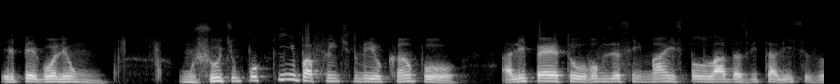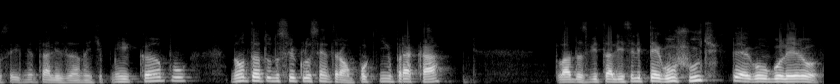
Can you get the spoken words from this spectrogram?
ele pegou ali um, um chute um pouquinho para frente no meio campo, ali perto, vamos dizer assim, mais pelo lado das vitalícias, vocês mentalizando aí, tipo meio campo, não tanto do círculo central, um pouquinho para cá, pro lado das vitalícias, ele pegou um chute, pegou o goleiro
